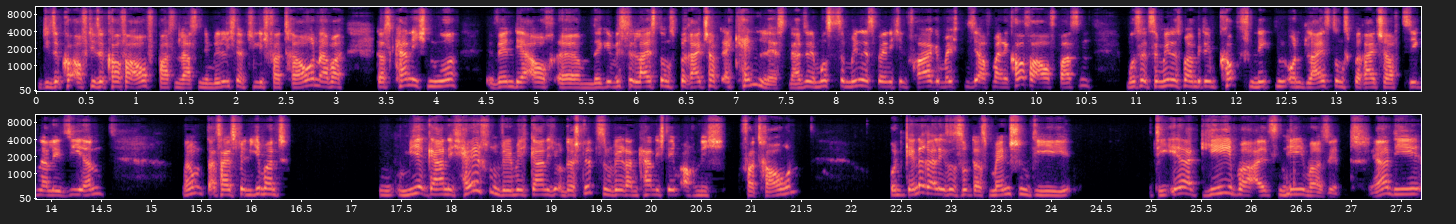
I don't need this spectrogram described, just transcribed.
diese, auf diese Koffer aufpassen lassen. Dem will ich natürlich vertrauen, aber das kann ich nur, wenn der auch ähm, eine gewisse Leistungsbereitschaft erkennen lässt. Also der muss zumindest, wenn ich ihn frage, möchten Sie auf meine Koffer aufpassen, muss er zumindest mal mit dem Kopf nicken und Leistungsbereitschaft signalisieren. Ne? Das heißt, wenn jemand mir gar nicht helfen will, mich gar nicht unterstützen will, dann kann ich dem auch nicht vertrauen. Und generell ist es so, dass Menschen, die die eher Geber als Nehmer sind, ja, die,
